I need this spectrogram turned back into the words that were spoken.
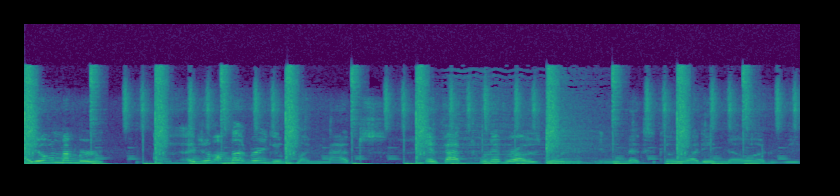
I don't remember. I, I don't. I'm not very good with my maps. In fact, whenever I was born in New Mexico, I didn't know how to read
